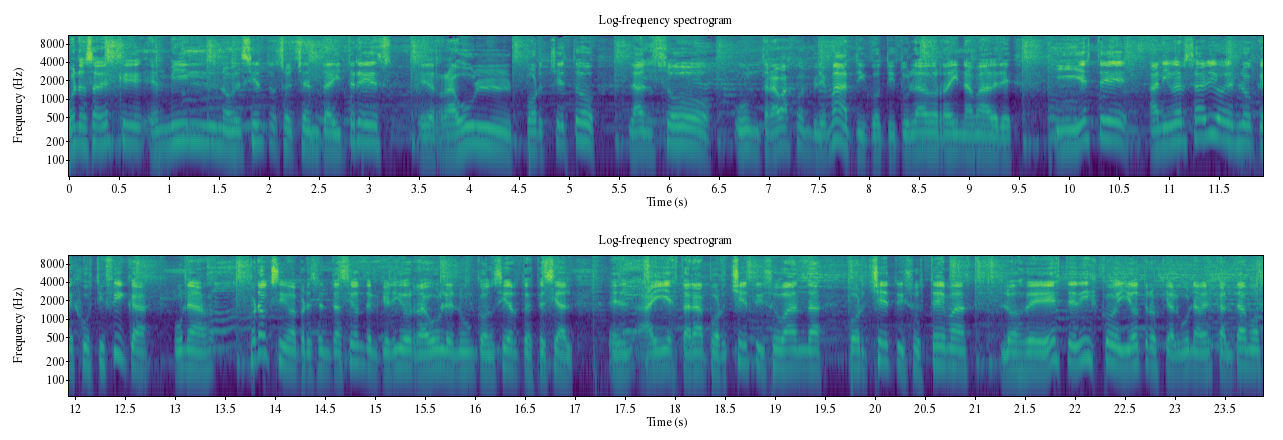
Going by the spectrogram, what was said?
Bueno, sabes que en 1983 eh, Raúl Porcheto lanzó un trabajo emblemático titulado Reina Madre. Y este aniversario es lo que justifica una próxima presentación del querido Raúl en un concierto especial. Eh, ahí estará Porcheto y su banda, Porcheto y sus temas, los de este disco y otros que alguna vez cantamos,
